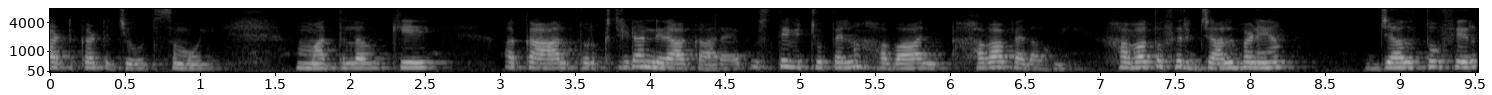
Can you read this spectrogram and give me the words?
ਘਟ ਘਟ ਜੋਤ ਸਮੋਈ। ਮਤਲਬ ਕਿ ਅਕਾਲ ਪੁਰਖ ਜਿਹੜਾ ਨਿਰਾਕਾਰ ਹੈ, ਉਸ ਦੇ ਵਿੱਚੋਂ ਪਹਿਲਾਂ ਹਵਾ ਹਵਾ ਪੈਦਾ ਹੋਈ। ਹਵਾ ਤੋਂ ਫਿਰ ਜਲ ਬਣਿਆ। ਜਲ ਤੋਂ ਫਿਰ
